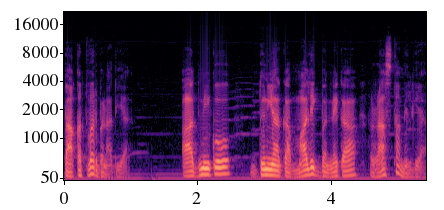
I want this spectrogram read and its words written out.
ताकतवर बना दिया। आदमी को दुनिया का मालिक बनने का रास्ता मिल गया।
